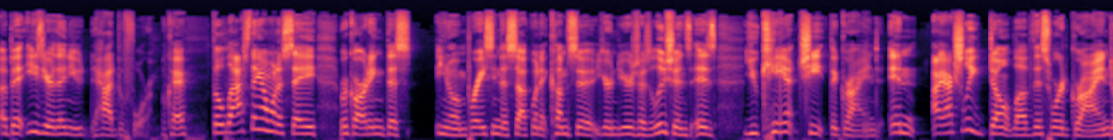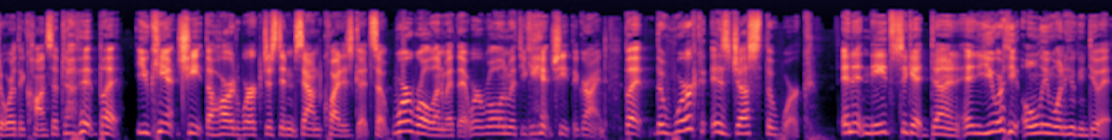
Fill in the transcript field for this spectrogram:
a bit easier than you had before, okay? The last thing I want to say regarding this you know, embracing the suck when it comes to your New Year's resolutions is you can't cheat the grind. And I actually don't love this word grind or the concept of it, but you can't cheat the hard work just didn't sound quite as good. So we're rolling with it. We're rolling with you can't cheat the grind. But the work is just the work and it needs to get done. And you are the only one who can do it.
